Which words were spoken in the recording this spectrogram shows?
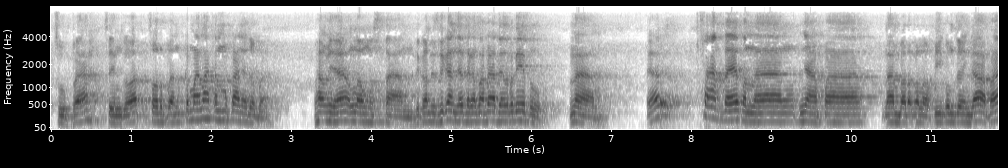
jubah, jenggot, sorban, ke mana kan mukanya coba? Paham ya? Allah musta'an. Dikondisikan ya, jangan sampai ada yang seperti itu. Nah, ya santai tenang nyapa nah barakallahu fikum sehingga apa?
